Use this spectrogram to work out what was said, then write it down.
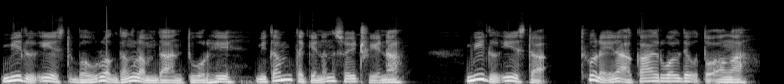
Middle East boruak danglam dan tur hi mitam takin an soi thina Middle East a thuna ina akai rual deuh to anga.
